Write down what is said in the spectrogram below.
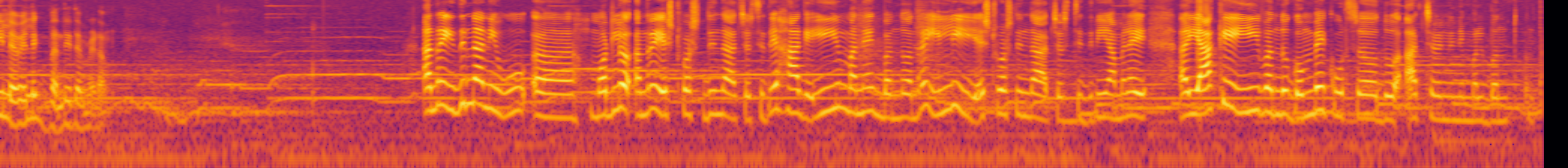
ಈ ಲೆವೆಲಿಗೆ ಬಂದಿದೆ ಮೇಡಮ್ ಅಂದರೆ ಇದನ್ನು ನೀವು ಮೊದಲು ಅಂದರೆ ಎಷ್ಟು ವರ್ಷದಿಂದ ಆಚರಿಸಿದ್ರಿ? ಹಾಗೆ ಈ ಮನೆಗೆ ಬಂದು ಅಂದರೆ ಇಲ್ಲಿ ಎಷ್ಟು ವರ್ಷದಿಂದ ಆಚರಿಸ್ತಿದ್ರಿ? ಆಮೇಲೆ ಯಾಕೆ ಈ ಒಂದು ಗೊಂಬೆ ಕೂರಿಸೋದು ಆಚರಣೆ ನಿಮ್ಮಲ್ಲಿ ಬಂತು ಅಂತ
